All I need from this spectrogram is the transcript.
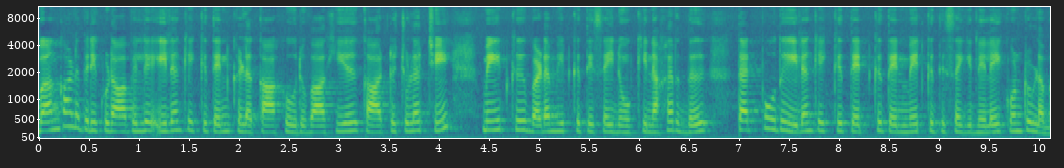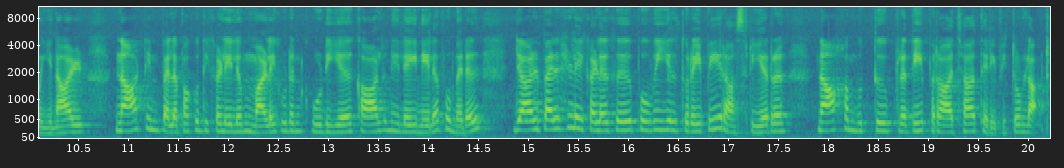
வங்காள விரிகுடாவில் இலங்கைக்கு தென்கிழக்காக உருவாகிய காற்று சுழற்சி மேற்கு வடமேற்கு திசை நோக்கி நகர்ந்து தற்போது இலங்கைக்கு தெற்கு தென்மேற்கு திசையில் நிலை கொண்டுள்ளமையினால் நாட்டின் பல பகுதிகளிலும் மழையுடன் கூடிய காலநிலை நிலவும் என யாழ் பல்கலைக்கழக புவியியல் துறை பேராசிரியர் நாகமுத்து பிரதீப் ராஜா தெரிவித்துள்ளார்.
